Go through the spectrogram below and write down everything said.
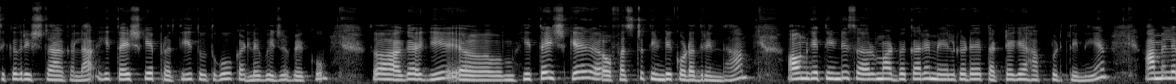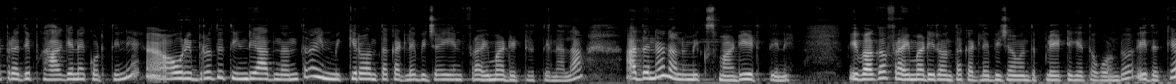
ಸಿಕ್ಕಿದ್ರೆ ಇಷ್ಟ ಆಗಲ್ಲ. ಹಿತೈಷ್ಗೆ ಪ್ರತಿ ತುತ್ತಿಗೂ ಕಡಲೆ ಬೀಜ ಬೇಕು. ಸೊ ಹಾಗಾಗಿ ಹಿತೈಷ್ಗೆ ಫಸ್ಟ್ ತಿಂಡಿ ಕೊಡೋದ್ರಿಂದ ಅವನಿಗೆ ತಿಂಡಿ ಸರ್ವ್ ಮಾಡಬೇಕಾದ್ರೆ ಮೇಲ್ಗಡೆ ತಟ್ಟೆಗೆ ಹಾಕ್ಬಿಡ್ತೀನಿ. ಆಮೇಲೆ ಪ್ರದೀಪ್ಗೆ ಹಾಗೇ ಕೊಡ್ತೀನಿ. ಅವರಿಬ್ಬರದ್ದು ತಿಂಡಿ ಆದ ನಂತರ ಇನ್ನು ಮಿಕ್ಕಿರೋ ಅಂಥ ಕಡಲೆ ಬೀಜ ಏನು ಫ್ರೈ ಮಾಡಿಟ್ಟಿರ್ತೀನಲ್ಲ, ಅದನ್ನು ನಾನು ಮಿಕ್ಸ್ ಮಾಡಿ ಇಡ್ತೀನಿ. ಇವಾಗ ಫ್ರೈ ಮಾಡಿರೋಂಥ ಕಡಲೆಬೀಜ ಒಂದು ಪ್ಲೇಟಿಗೆ ತೊಗೊಂಡು ಇದಕ್ಕೆ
